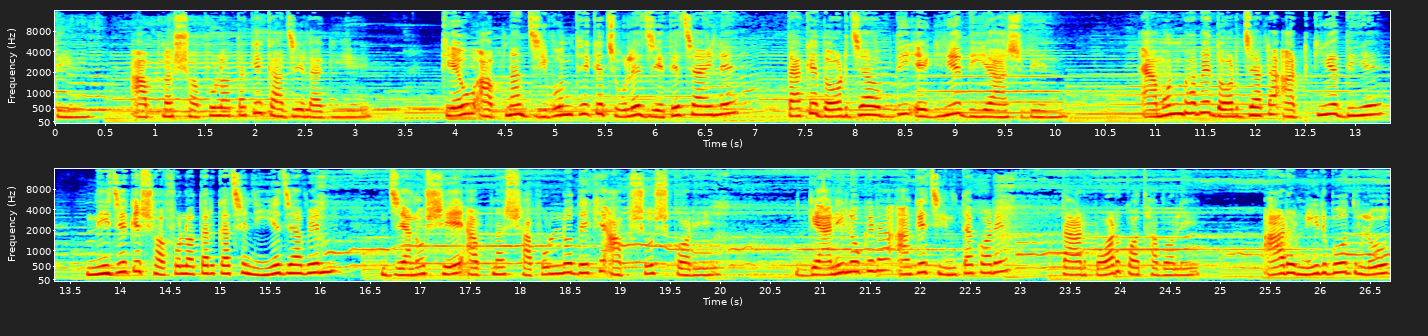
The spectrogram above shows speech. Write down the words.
দিন, আপনার সফলতাকে কাজে লাগিয়ে। কেউ আপনার জীবন থেকে চলে যেতে চাইলে তাকে দরজা অবধি এগিয়ে দিয়ে আসবেন। এমনভাবে দরজাটা আটকিয়ে দিয়ে নিজেকে সফলতার কাছে নিয়ে যাবেন যেন সে আপনার সাফল্য দেখে আফসোস করে। জ্ঞানী লোকেরা আগে চিন্তা করে, তারপর কথা বলে। আর নির্বোধ লোক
